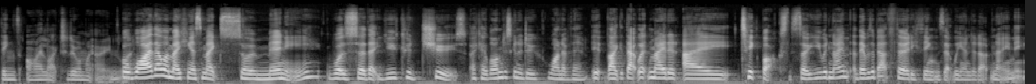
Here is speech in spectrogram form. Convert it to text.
things I like to do on my own? But Like, why they were making us make so many was so that you could choose. Okay, well, I'm just going to do one of them. It, like that, would made it a tick box. So you would name. There was about 30 things that we ended up naming,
